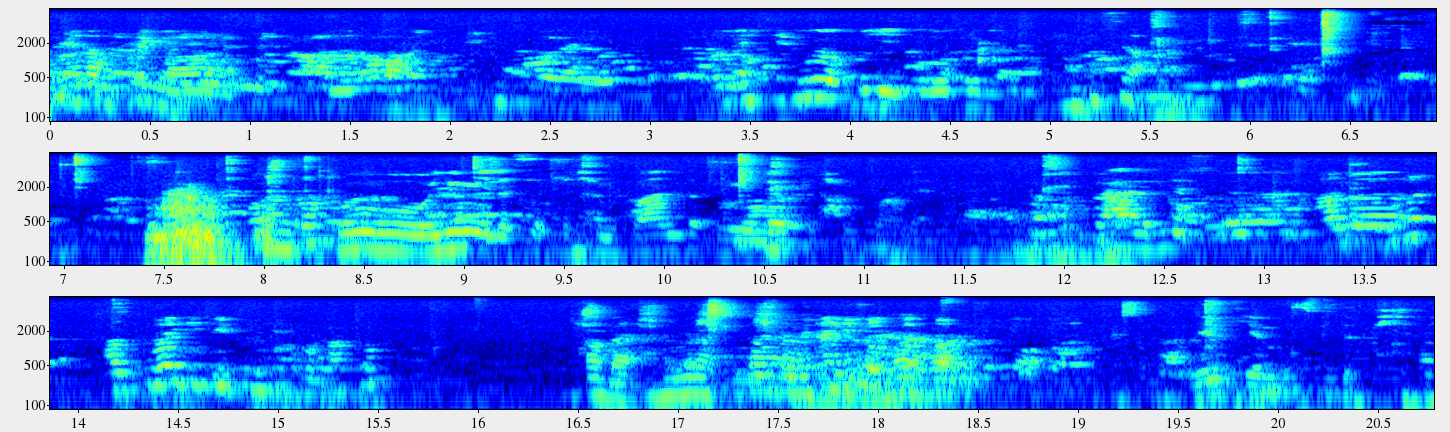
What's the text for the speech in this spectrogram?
Me l'ho pregato. 22 ho vinto, devo pregare. Uh, io 1750 su 1850. Al 13 più 50. Vabbè, non me la sto facendo. Guarda. Io ti ho visto più vicino.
